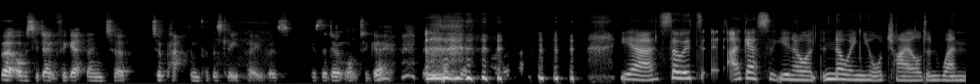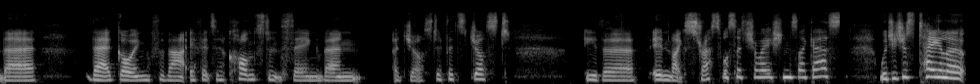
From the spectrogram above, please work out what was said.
but obviously don't forget then to to pack them for the sleepovers because they don't want to go. Yeah so it's i guess you know knowing your child and when they're they're going for that if it's a constant thing then adjust. If it's just either in like stressful situations, I guess? Would you just tailor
